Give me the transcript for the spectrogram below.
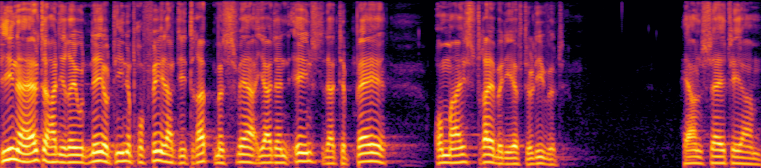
Dine alter har de revet ned, og dine profeter har de dræbt med svær. Jeg er den eneste, der er tilbage, og mig stræber de efter livet. Herren sagde til ham,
